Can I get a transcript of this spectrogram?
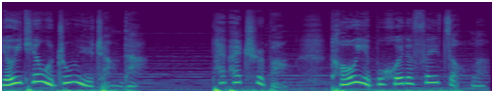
有一天，我终于长大，拍拍翅膀，头也不回的飞走了。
